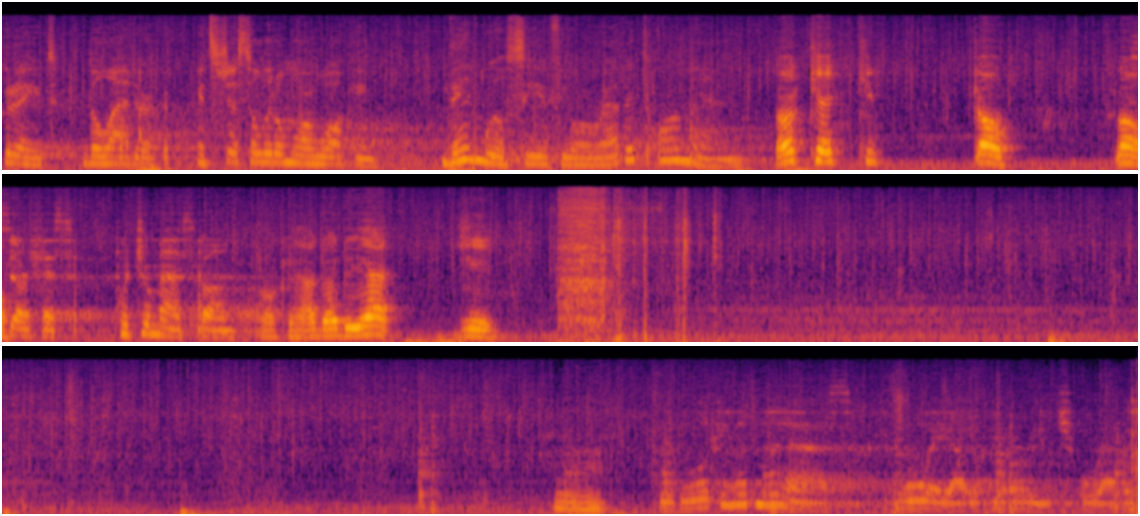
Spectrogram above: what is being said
Great. The ladder. It's just a little more walking. Then we'll see if you're rabbit or man. Okay, keep... Go. Slow. Surface. Put your mask on. Okay, how do I do that? G. Hmm. Quit looking at my ass. Way out of your reach, rabbit.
